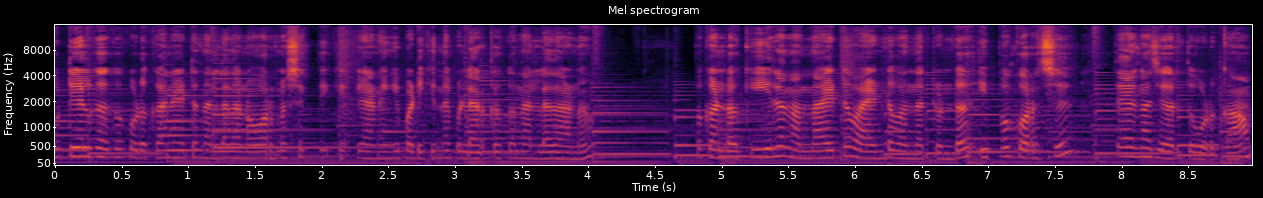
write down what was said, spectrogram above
കുട്ടികൾക്കൊക്കെ കൊടുക്കാനായിട്ട് നല്ലതാണ്. ഓർമ്മശക്തിക്കൊക്കെ ആണെങ്കിൽ പഠിക്കുന്ന പിള്ളേർക്കൊക്കെ നല്ലതാണ്. ഇപ്പോൾ കണ്ടോ കീര നന്നായിട്ട് വഴണ്ട് വന്നിട്ടുണ്ട്. ഇപ്പോൾ കുറച്ച് തേങ്ങ ചേർത്ത് കൊടുക്കാം.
